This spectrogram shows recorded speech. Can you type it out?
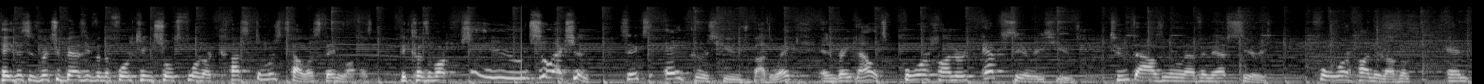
Hey, this is Richard Bazzy from the Ford King Shults Ford. Our customers tell us they love us because of our huge selection. Six acres huge, by the way. And right now it's 400 F Series huge. 2011 F Series. 400 of them. And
